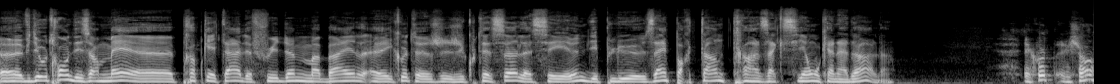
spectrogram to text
Euh, Vidéotron, désormais euh, propriétaire de Freedom Mobile. Euh, écoute, euh, j'écoutais ça, là, c'est une des plus importantes transactions au Canada. Là. Écoute, Richard,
